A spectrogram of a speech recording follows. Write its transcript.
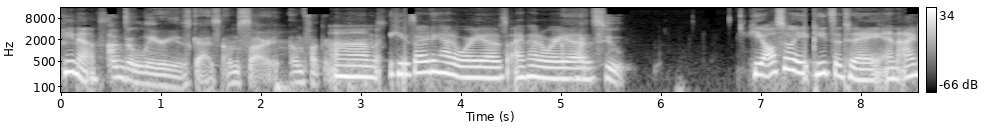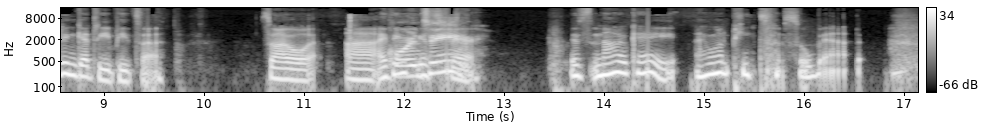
he knows. I'm delirious, guys. I'm sorry. I'm fucking. Um, delirious. he's already had Oreos. I've had I Oreos. had two. He also ate pizza today, and I didn't get to eat pizza. So uh, I think it's fair. It's not okay. I want pizza so bad,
